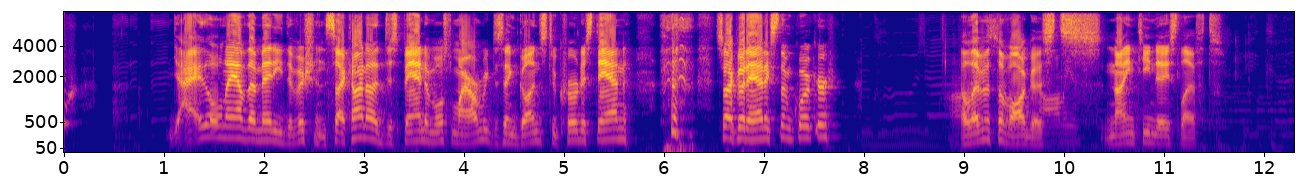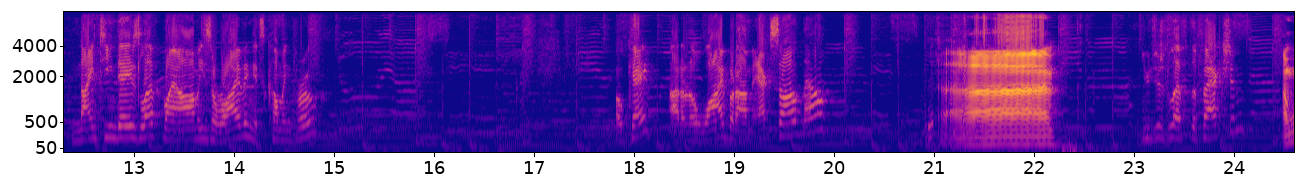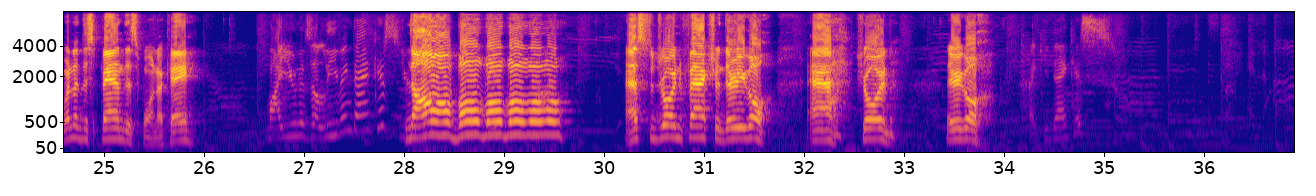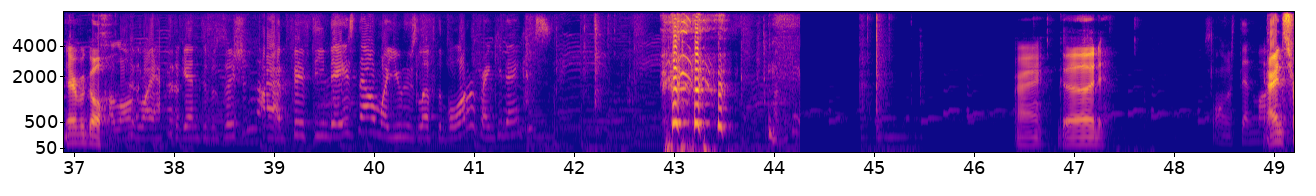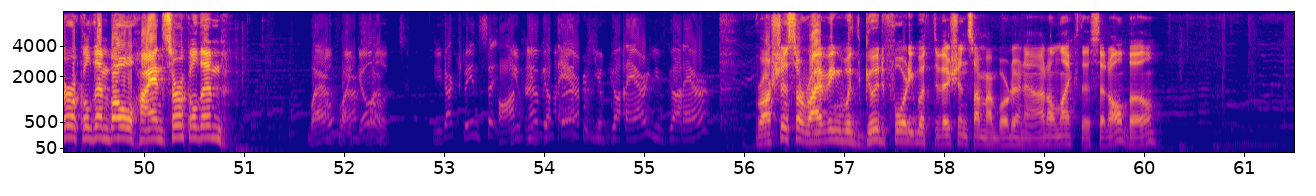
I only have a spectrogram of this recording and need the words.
Yeah, I don't have that many divisions, so I kind of disbanded most of my army to send guns to Kurdistan, so I could annex them quicker. 11th of August, 19 days left. 19 days left. My army's arriving. It's coming through. Okay. I don't know why, but I'm exiled now. Uh, You just left the faction. I'm gonna disband this one, okay? My units are leaving, Dankus. No, Bo, Bo, Bo, Bo, Bo. Ask to join faction. There you go. Ah, join. There you go. Thank you, Dankus. There we go. How long do I have to get into position? I have 15 days now. My units left the border. Thank you, Dankus. Alright, good. As long as Denmark. I encircled them, Bo. I encircled them. Where? Oh my Where? god. Where? You've actually inset. Oh, you you've got air. You've got air. You've got air. Russia's arriving with good 40 with divisions on my border now. I don't like this at all, Bo.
